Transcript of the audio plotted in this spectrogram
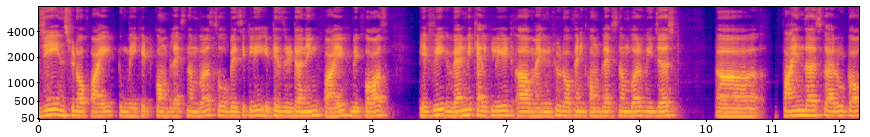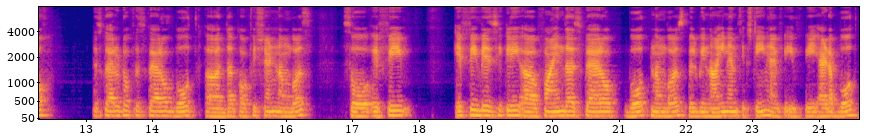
j instead of i to make it complex number. So basically it is returning 5 because if we when we calculate a magnitude of any complex number we just uh, find the square root of the square root of the square of both uh, the coefficient numbers. So if we if we basically uh, find the square of both numbers will be 9 and 16 and if we, if we add up both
